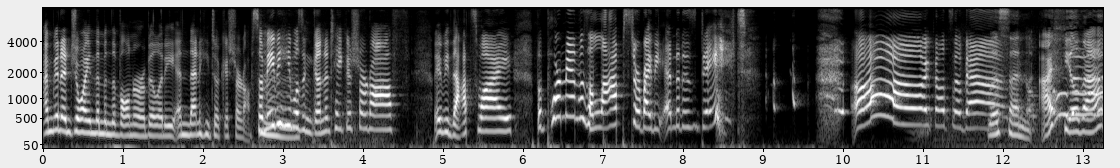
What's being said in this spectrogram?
I'm gonna join them in the vulnerability, and then he took his shirt off. So maybe he Hmm. wasn't gonna take his shirt off. Maybe that's why. But poor man was a lobster by the end of this date. oh, I felt so bad. listen i so feel that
